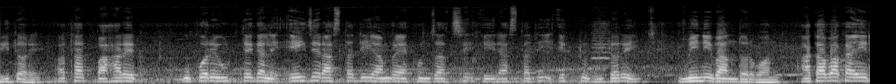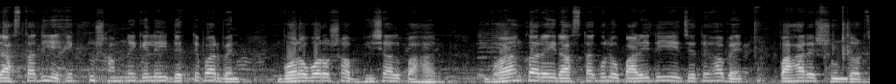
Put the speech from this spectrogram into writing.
ভিতরে। অর্থাৎ পাহাড়ের উপরে উঠতে গেলে এই যে রাস্তা দিয়ে আমরা এখন যাচ্ছি, এই রাস্তা দিয়ে একটু ভিতরেই মিনি বান্দরবন। আঁকাবাঁকা এই রাস্তা দিয়ে একটু সামনে গেলেই দেখতে পারবেন বড় বড় সব বিশাল পাহাড়। ভয়ঙ্কর এই রাস্তাগুলো পাড়ি দিয়ে যেতে হবে পাহাড়ের সৌন্দর্য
